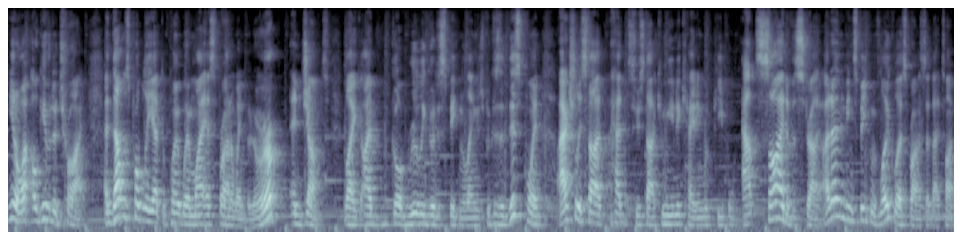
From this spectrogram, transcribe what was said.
you know what, I'll give it a try. And that was probably at the point where my Esperanto went and jumped. Like I got really good at speaking the language because at this point I actually start had to start communicating with people outside of Australia. I'd only been speaking with local Esperanto at that time,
